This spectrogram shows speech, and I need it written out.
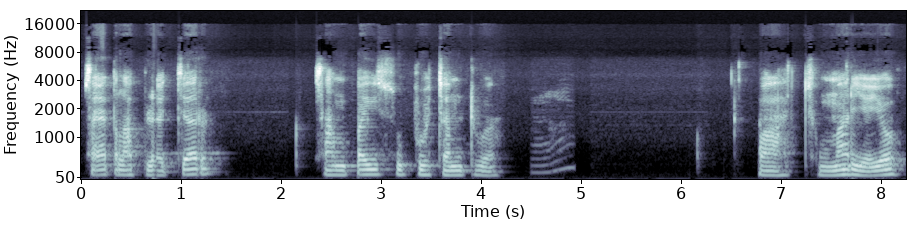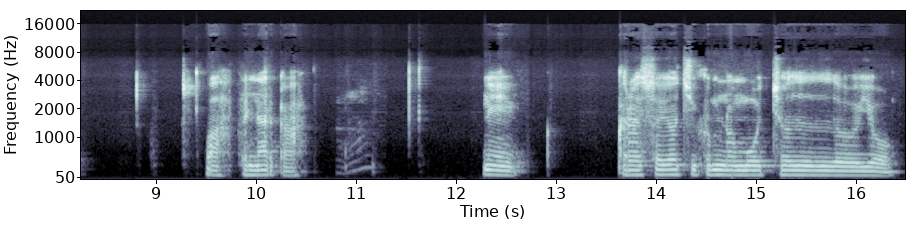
saya telah belajar sampai subuh jam 2. 음. Wah, 정말이에요? Wah, benarkah? 음. 네, 그래서요, 지금 너무 졸려요.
